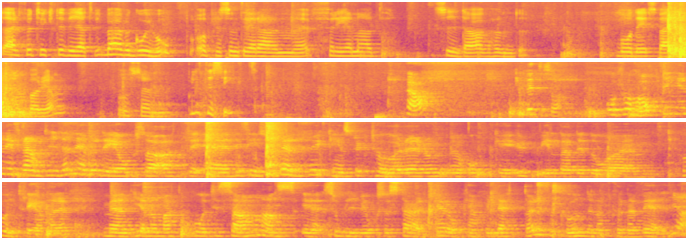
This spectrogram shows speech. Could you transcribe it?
Därför tyckte vi att vi behöver gå ihop och presentera en förenad sida av hund. Både i Sverige till en början och sen på lite sikt. Ja, lite så. Och förhoppningen i framtiden är väl det också att det, är, det finns väldigt mycket instruktörer och, utbildade då, eh, hundtränare. Men genom att gå tillsammans eh, så blir vi också starkare och kanske lättare för kunden att kunna välja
